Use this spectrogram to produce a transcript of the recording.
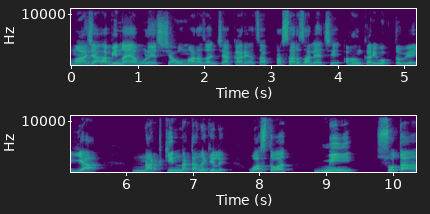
माझ्या अभिनयामुळे शाहू महाराजांच्या कार्याचा प्रसार झाल्याचे अहंकारी वक्तव्य या नाटकी नटानं केलंय. वास्तवात मी स्वतः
